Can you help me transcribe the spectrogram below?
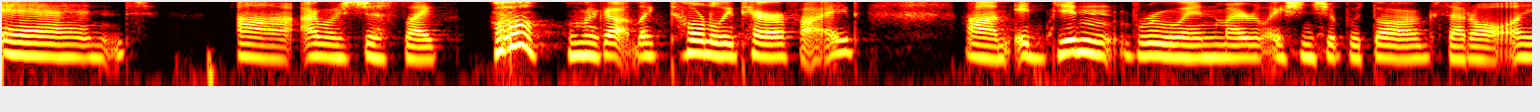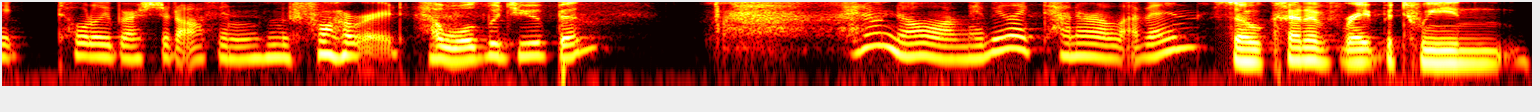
And uh, i was just like oh, oh my god like totally terrified. Um, it didn't ruin my relationship with dogs at all. I totally brushed it off and moved forward. How old would you have been? I don't know maybe like 10 or 11 So kind of right between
